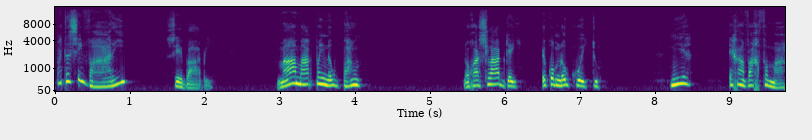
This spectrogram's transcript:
Maar dit is nie waar nie, sê Barbie. Ma maak my nou bang. Nog gaan slaap jy. Ek kom nou kooi toe. Nee, ek gaan wag vir ma.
